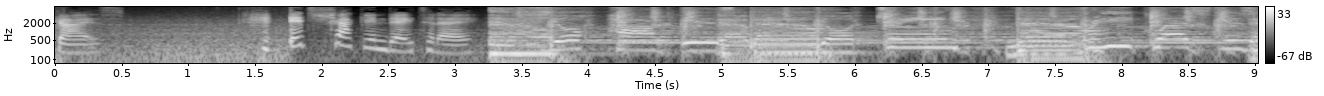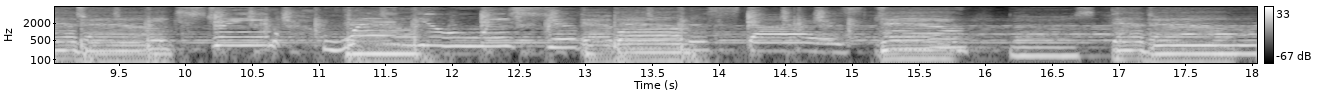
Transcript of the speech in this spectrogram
Guys, it's check-in day today. Your heart is down, your dream no request is too extreme. When you wish upon the stars, dreamers down, down.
